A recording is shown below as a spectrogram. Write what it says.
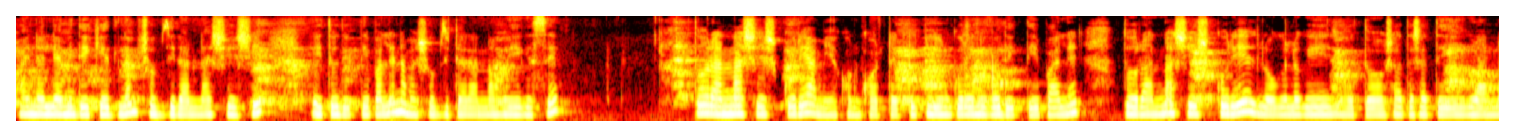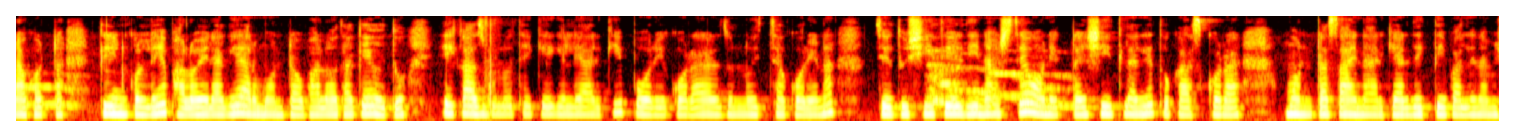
ফাইনালি আমি দেখিয়ে দিলাম সবজি রান্না শেষে। এই তো দেখতে পারলেন আমার সবজিটা রান্না হয়ে গেছে। তো রান্না শেষ করে আমি এখন ঘরটা একটু ক্লিন করে নেব, দেখতেই পারলেন। তো রান্না শেষ করে লগে লগে হয়তো সাথে সাথে রান্নাঘরটা ক্লিন করলে ভালোই লাগে আর মনটাও ভালো থাকে। হয়তো এই কাজগুলো থেকে গেলে আর কি পরে করার জন্য ইচ্ছা করে না। যেহেতু শীতের দিন আসছে, অনেকটাই শীত লাগে, তো কাজ করার মনটা চায় না আর কি। আর দেখতেই পারলেন আমি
